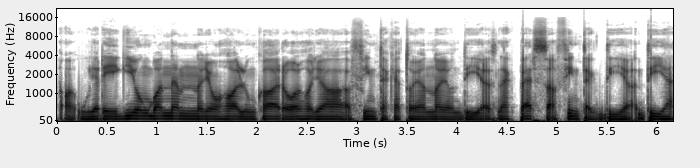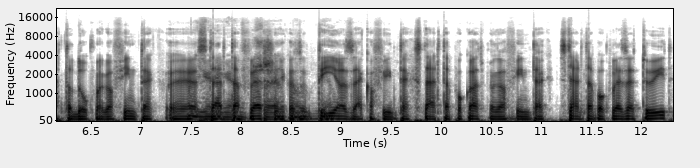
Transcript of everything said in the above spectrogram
a, úgy a régiónkban nem nagyon hallunk arról, hogy a finteket olyan nagyon díjaznak. Persze a fintek díja, díjátadók, meg a fintek igen, startup versenyek, saját azok igen. díjazzák a fintek startupokat, meg a fintek startupok vezetőit,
